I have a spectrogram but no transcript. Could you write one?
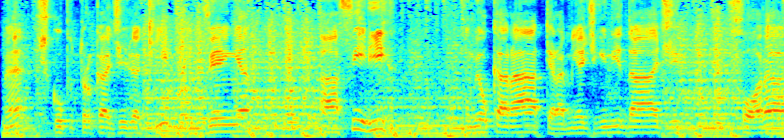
né, desculpa o trocadilho aqui, venha a ferir o meu caráter, a minha dignidade. Fora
